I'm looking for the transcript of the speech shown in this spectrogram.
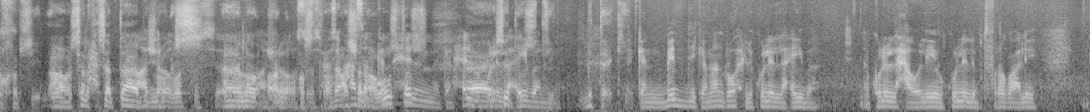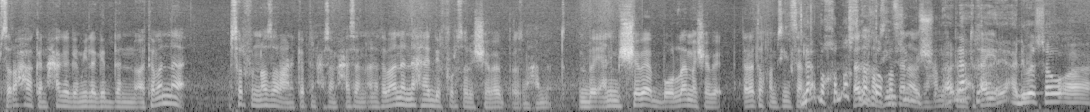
53 آه بس أنا حسبتها 10 بالنقص. أغسطس، أنا آه، نق- 10 أنا أغسطس. قصدي حسام 10 حسن كان حلم- كان حلم كل اللعيبة 66 بالتأكيد. كان بيدي كمان روح لكل اللعيبة كل اللي حواليه وكل اللي بيتفرجوا عليه. بصراحة كان حاجة جميلة جدا. أتمنى بصرف النظر عن الكابتن حسام حسن أنا أتمنى إن إحنا ندي الفرصه للشباب يا محمد. يعني مش شباب والله ما شباب. 53 سنة. لا ما خلص 53 سنة يا مش لا, محمد لا متخيل؟ يعني بس هو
